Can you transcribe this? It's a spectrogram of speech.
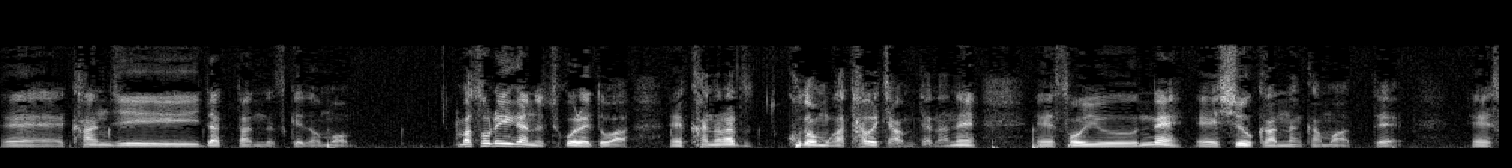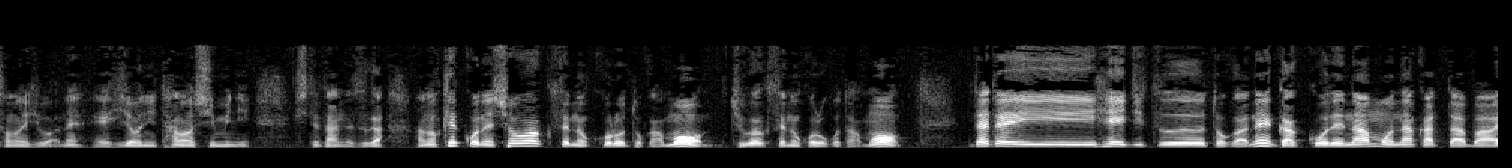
えー、感じだったんですけども、まあ、それ以外のチョコレートは、えー、必ず子供が食べちゃうみたいなね、えー、そういうね、えー、習慣なんかもあって、えー、その日はね、え非常に楽しみにしてたんですが、あの結構ね、小学生の頃とかも、中学生の頃とかも、だいたい平日とかね、学校で何もなかった場合、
